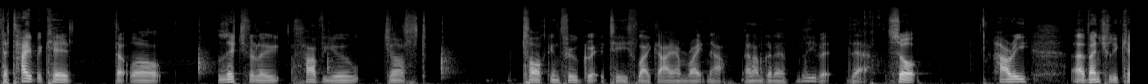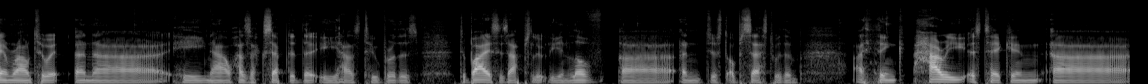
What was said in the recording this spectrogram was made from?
the type of kid that will literally have you just talking through gritted teeth like I am right now. And I'm going to leave it there. So, Harry eventually came around to it, and uh, he now has accepted that he has two brothers. Tobias is absolutely in love uh, and just obsessed with him. I think Harry has taken uh,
